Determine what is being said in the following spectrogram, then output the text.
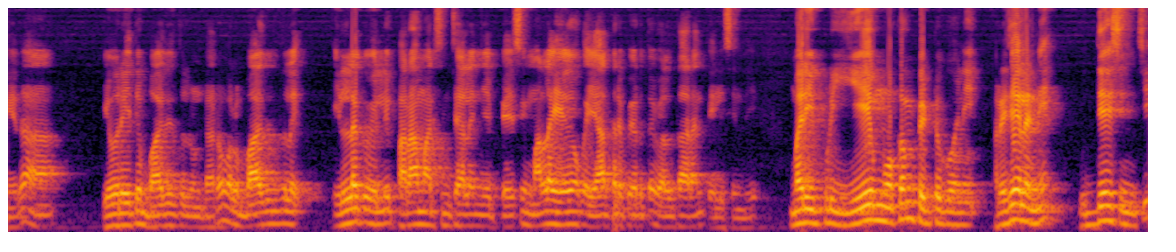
మీద ఎవరైతే బాధితులు ఉంటారో వాళ్ళ బాధితుల ఇళ్ళకు వెళ్ళి పరామర్శించాలని చెప్పేసి మళ్ళీ ఏదో ఒక యాత్ర పేరుతో వెళ్తారని తెలిసింది. మరి ఇప్పుడు ఏ ముఖం పెట్టుకొని ప్రజలని ఉద్దేశించి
